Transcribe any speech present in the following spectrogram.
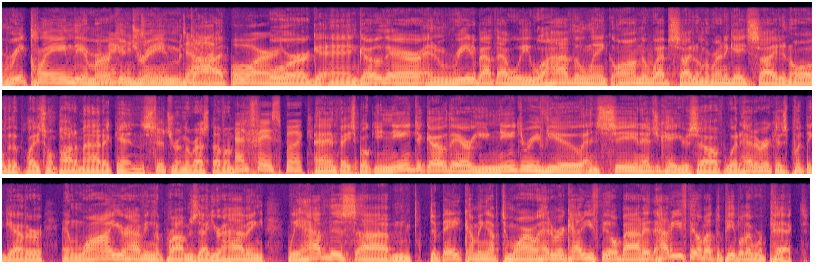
reclaimtheamericandream.org Org. and go there and read about that. We will have the link on the website, on the Renegade site, and all over the place on Podomatic and Stitcher and the rest of them. And Facebook. and Facebook. You need to go there. You need to review and see and educate yourself what Hedrick has put together and why you're having the problems that you're having. We have this um, debate coming up tomorrow. Hedrick, how do you feel about it? How do you feel about the people that were picked?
